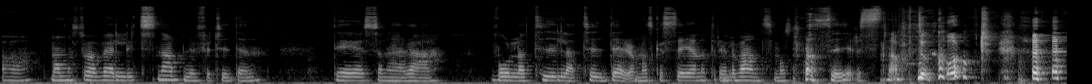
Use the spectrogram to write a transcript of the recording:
Ja, man måste vara väldigt snabb nu för tiden. Det är sådana här äh, volatila tider. Om man ska säga något relevant så måste man säga det snabbt och kort.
